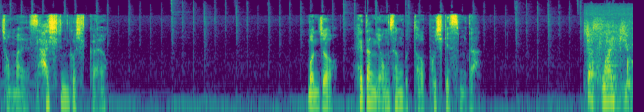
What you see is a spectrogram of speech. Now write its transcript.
정말 사실인 것일까요? 먼저 해당 영상부터 보시겠습니다. Just like you.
